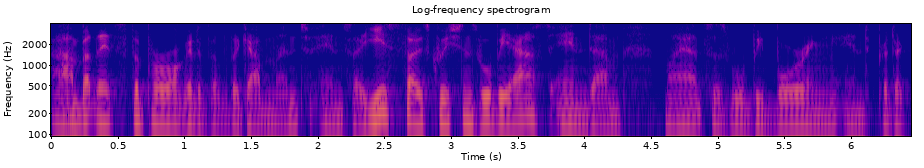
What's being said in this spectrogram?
Um, but that's the prerogative of the government. And so, yes, those questions will be asked, and um, my answers will be boring and predictable.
